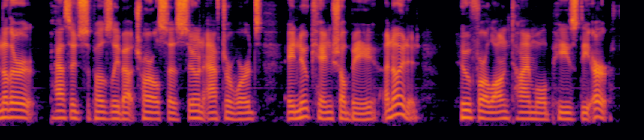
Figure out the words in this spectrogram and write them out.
Another passage supposedly about Charles says soon afterwards a new king shall be anointed, who for a long time will appease the earth.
